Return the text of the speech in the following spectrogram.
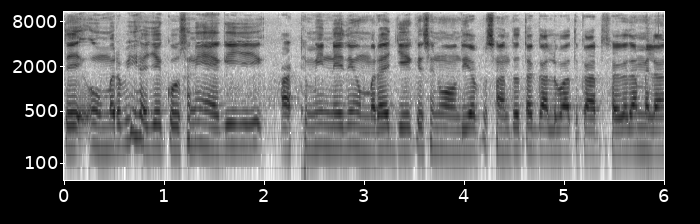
ਤੇ ਉਮਰ ਵੀ ਹਜੇ ਕੁਛ ਨਹੀਂ ਹੈਗੀ ਜੀ 8 ਮਹੀਨੇ ਦੀ ਉਮਰ ਹੈ। ਜੇ ਕਿਸੇ ਨੂੰ ਆਉਂਦੀ ਆ ਪਸੰਦ ਤਾਂ ਗੱਲਬਾਤ ਕਰ ਸਕਦਾ ਮਿਲਾਂ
